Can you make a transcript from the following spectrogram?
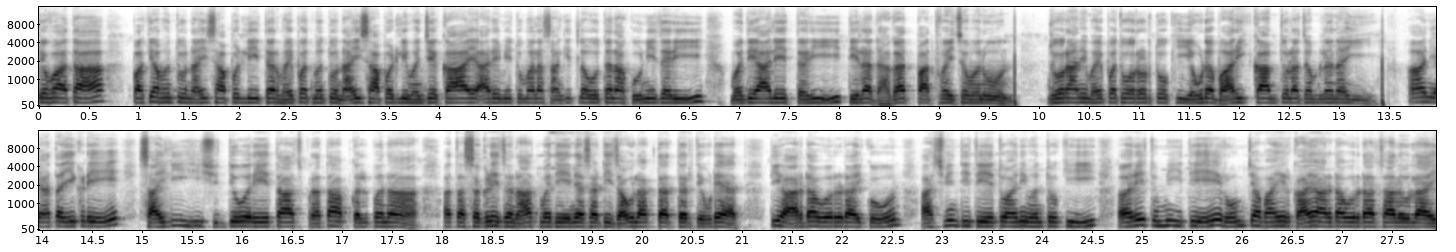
तेव्हा आता पाक्या म्हणतो नाही सापडली तर मैपत म्हणतो नाही सापडली म्हणजे काय? अरे मी तुम्हाला सांगितलं होतं ना कोणी जरी मध्ये आले तरी तिला धागात पाठवायचं म्हणून. जोराने मैपत ओरडतो की एवढं बारीक काम तुला जमलं नाही. आणि आता इकडे सायली ही शुद्धीवर येताच प्रताप कल्पना. आता सगळेजण आतमध्ये येण्यासाठी जाऊ लागतात तर तेवढ्यात. ती आरडाओरड ऐकून अश्विन तिथे येतो आणि म्हणतो की अरे तुम्ही इथे रूमच्या बाहेर काय आरडाओरडा चालवलाय?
